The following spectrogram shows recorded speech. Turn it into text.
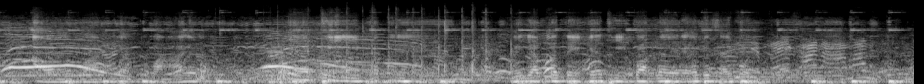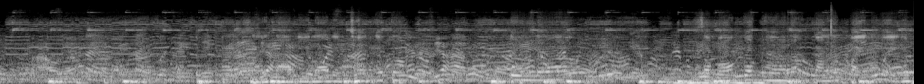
เอาครับวางขวาครับโอ้ทีบครับแม่พยายามจะเตะแค่ทีก่อนเลยนะครับเป็นสายฝนสายตาดีแล้วเด่นชันครับต้องดูแล้วสมองก็มีร่างกายต้องไปด้วยครับ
